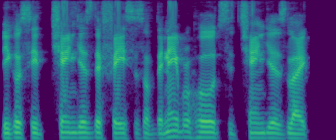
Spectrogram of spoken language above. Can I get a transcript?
because it changes the faces of the neighborhoods. It changes like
